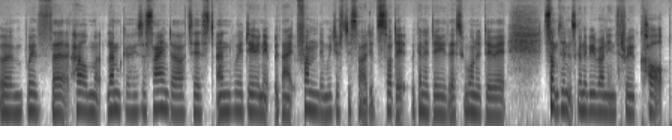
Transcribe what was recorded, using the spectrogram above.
um, with uh, Helmut Lemke, who's a sound artist, and we're doing it without funding. We just decided, sod it, we're going to do this, we want to do it. Something that's going to be running through COP,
